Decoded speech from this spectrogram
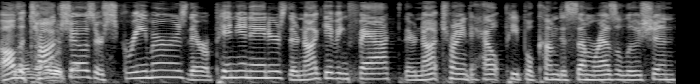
All the talk shows are screamers. They're opinionators. They're not giving fact. They're not trying to help people come to some resolution,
